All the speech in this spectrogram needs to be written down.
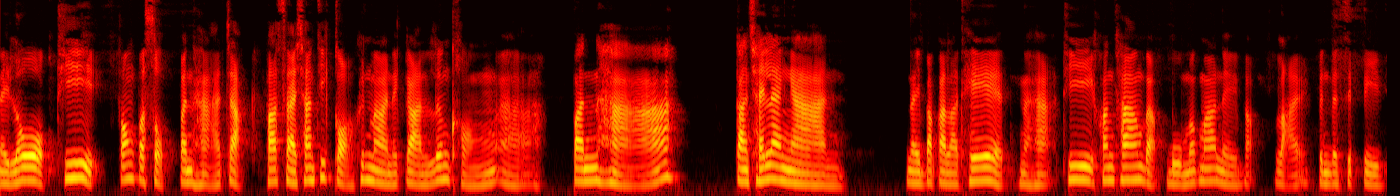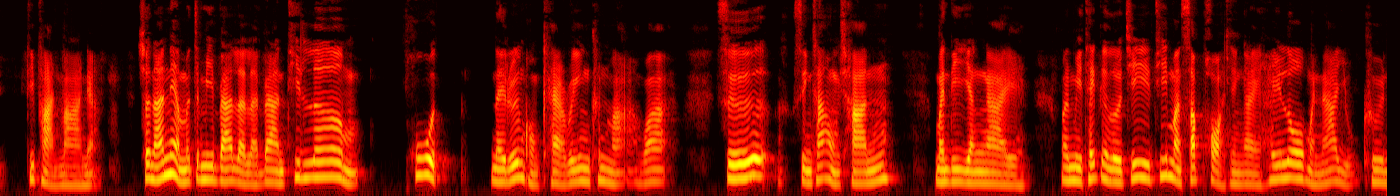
ในโลกที่ต้องประสบปัญหาจาก fast fashion ที่ก่อขึ้นมาในการเรื่องของอปัญหาการใช้แรงงานในบังกลาเทศนะฮะที่ค่อนข้างแบบบูมมากๆในแบบหลายเป็นเป็นสิบปีที่ผ่านมาเนี่ยฉะนั้นเนี่ยมันจะมีแบรนด์หลาย ๆ แบรนด์ที่เริ่มพูดในเรื่องของ caring ขึ้นมาว่า ซื้อสินค้าของฉัน มันดียังไง มันมีเทคโนโลยีที่มัน support ยังไง ให้โลกมันน่าอยู่ขึ้น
